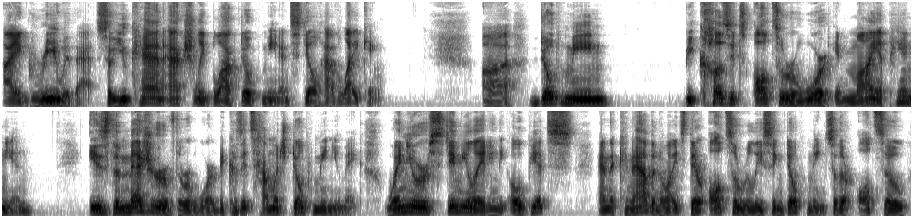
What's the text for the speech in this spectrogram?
I agree with that. So you can actually block dopamine and still have liking. Uh, dopamine, because it's also a reward, in my opinion, is the measure of the reward because it's how much dopamine you make. When you're stimulating the opiates and the cannabinoids, they're also releasing dopamine. So they're also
